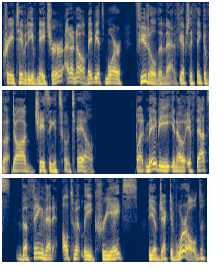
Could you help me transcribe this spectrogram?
creativity of nature. I don't know. Maybe it's more futile than that if you actually think of a dog chasing its own tail. But maybe, you know, if that's the thing that ultimately creates the objective world,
